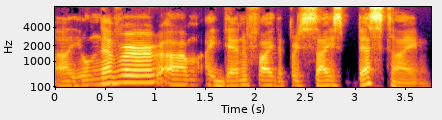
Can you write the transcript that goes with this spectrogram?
uh, you'll never um, identify the precise best time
